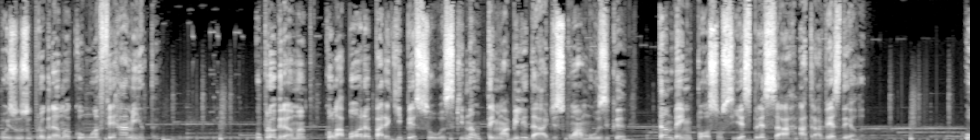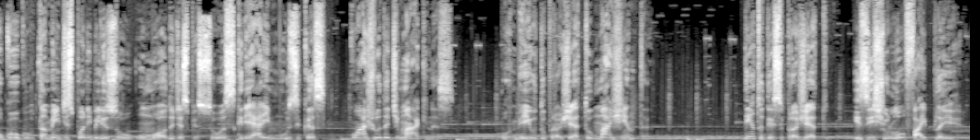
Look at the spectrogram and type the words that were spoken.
pois usa o programa como uma ferramenta. O programa colabora para que pessoas que não tenham habilidades com a música também possam se expressar através dela. O Google também disponibilizou um modo de as pessoas criarem músicas com a ajuda de máquinas, por meio do projeto Magenta. Dentro desse projeto existe o Lo-Fi Player,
